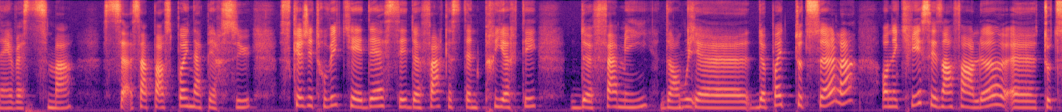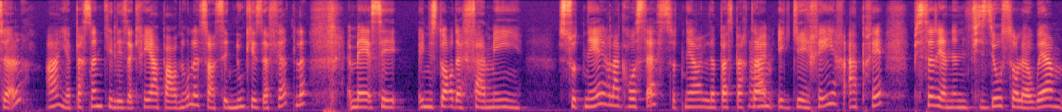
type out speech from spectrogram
investissement. Ça, ça passe pas inaperçu. Ce que j'ai trouvé qui aidait, c'est de faire que c'était une priorité de famille. Donc, Oui. euh, de pas être toute seule. hein. On a créé ces enfants-là euh, toutes seules. hein. Il y a personne qui les a créés à part nous. C'est nous qui les a faites. là. Mais c'est une histoire de famille. Soutenir la grossesse, soutenir le postpartum Ouais. et guérir après. Puis ça, il y en a une visio sur le web.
